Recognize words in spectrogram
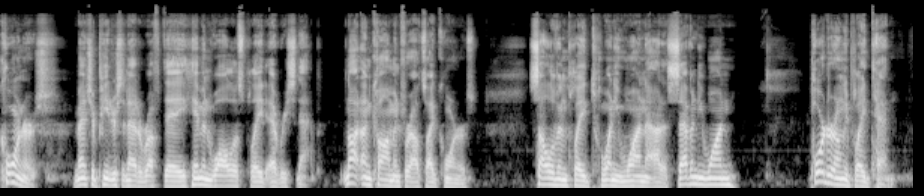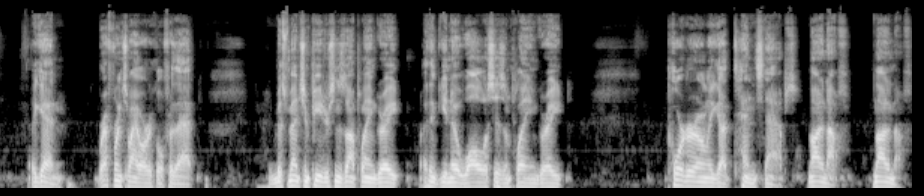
Corners mentioned Peterson had a rough day. Him and Wallace played every snap. Not uncommon for outside corners. Sullivan played 21 out of 71. Porter only played 10. Again, reference my article for that. Mismentioned Peterson's not playing great. I think you know Wallace isn't playing great. Porter only got 10 snaps. Not enough. Not enough.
